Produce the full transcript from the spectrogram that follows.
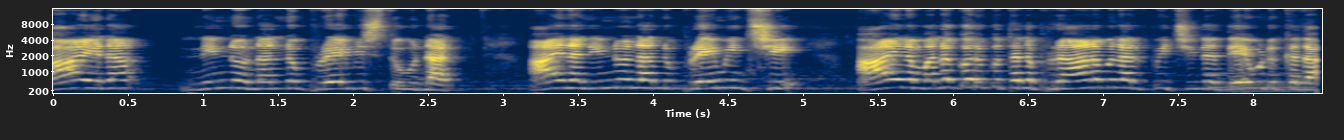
ఆయన నిన్ను నన్ను ప్రేమిస్తూ ఉన్నాడు. ఆయన నిన్ను నన్ను ప్రేమించి ఆయన మన కొరకు తన ప్రాణమును అర్పించిన దేవుడు కదా.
